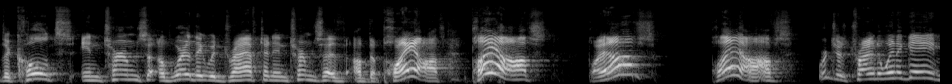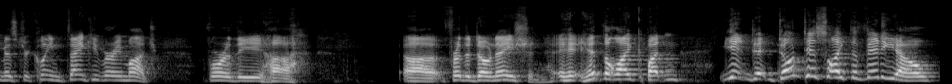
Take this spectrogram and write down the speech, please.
the Colts in terms of where they would draft and in terms of, of the playoffs? Playoffs? Playoffs? Playoffs? We're just trying to win a game, Mr. Clean. Thank you very much for the uh, uh, for the donation. Hit the like button. Don't dislike the video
